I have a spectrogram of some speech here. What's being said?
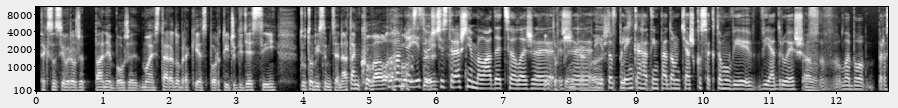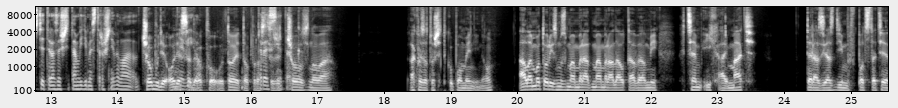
tak som si hovoril, že pane Bože, moja stará dobrá Kia Sportage, kde si? Tuto by som ťa natankoval. Podľa mňa je to vlastne- ešte strašne mladé celé, že Je to v plienkach, že no, je ešte to v v plienkach a tým pádom ťažko sa k tomu vy, vyjadruješ, v, lebo proste teraz ešte tam vidíme strašne veľa Čo bude o 10 nevýhod. rokov, to je to proste, Presne že tak. čo znova, ako sa to všetko pomení, no. Ale motorizmus mám rád, mám rád autá veľmi, chcem ich aj mať. Teraz jazdím v podstate,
